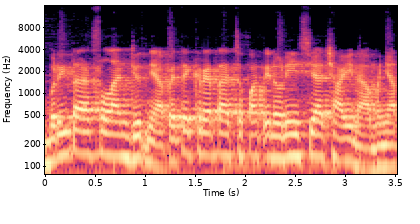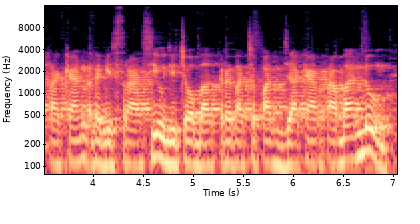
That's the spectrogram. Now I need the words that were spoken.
Berita selanjutnya, PT Kereta Cepat Indonesia China menyatakan registrasi uji coba kereta cepat Jakarta-Bandung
